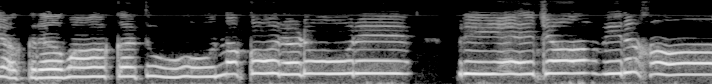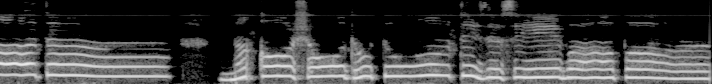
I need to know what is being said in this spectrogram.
चक्रवाक तू नको रडू रे प्रियेच्या विरह नको शोधू तू तिजसे बापा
